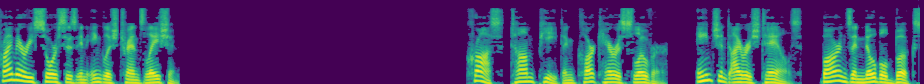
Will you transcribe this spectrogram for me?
Primary sources in English translation Cross, Tom Peete and Clark Harris Slover. Ancient Irish Tales. Barnes and Noble Books,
